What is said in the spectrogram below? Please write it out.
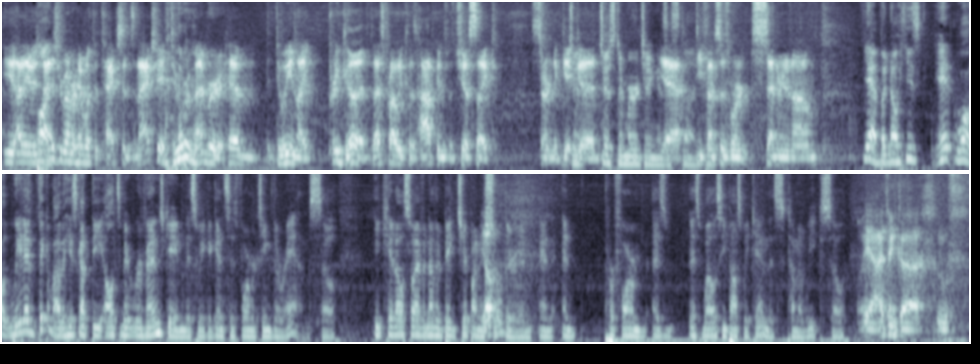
like I mean, but, I just remember him with the Texans, and I actually I do remember him doing like pretty good. That's probably because Hopkins was just like starting to get just, good, just emerging. As yeah, defenses weren't centering on him. Yeah, but no, he's it. Well, we didn't think about it. He's got the ultimate revenge game this week against his former team, the Rams. So he could also have another big chip on his yep. shoulder and and and perform as as well as he possibly can this coming week. So oh, yeah, I think. Uh, oof.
